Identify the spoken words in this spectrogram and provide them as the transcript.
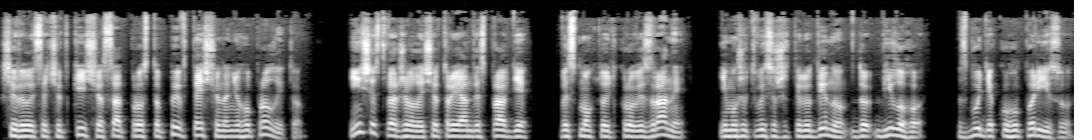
Ширилися чутки, що сад просто пив те, що на нього пролито. Інші стверджували, що троянди справді висмоктують крові з рани і можуть висушити людину до білого з будь-якого порізу,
